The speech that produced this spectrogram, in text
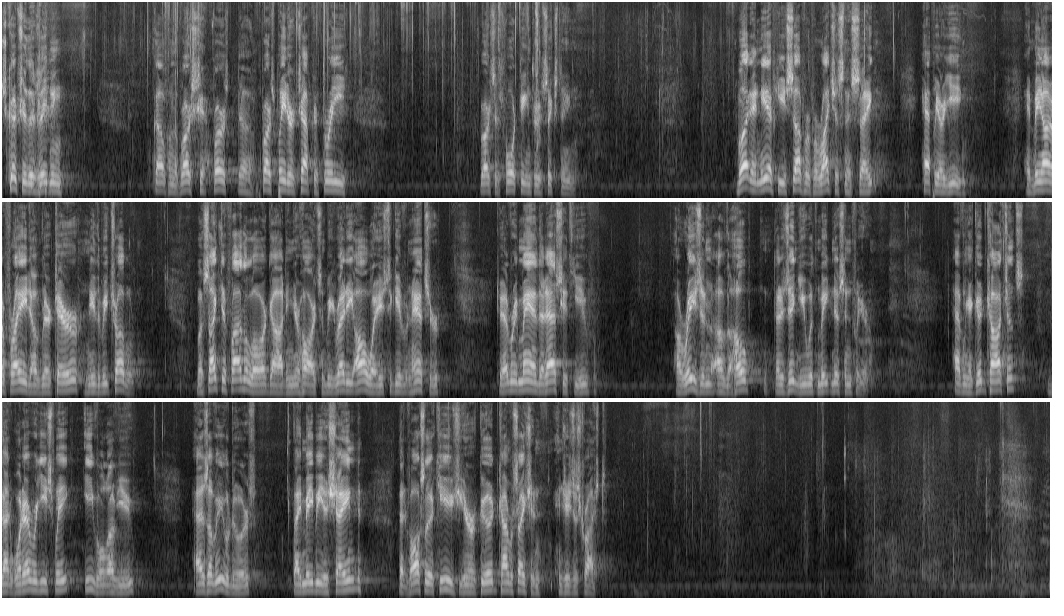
Scripture this evening come from the first, first, uh, First Peter chapter three, verses fourteen through sixteen. But and if ye suffer for righteousness' sake, happy are ye. And be not afraid of their terror, neither be troubled. But sanctify the Lord God in your hearts, and be ready always to give an answer to every man that asketh you a reason of the hope that is in you with meekness and fear. Having a good conscience, that whatever ye speak evil of you, as of evildoers, they may be ashamed that falsely accuse your good conversation in Jesus Christ.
